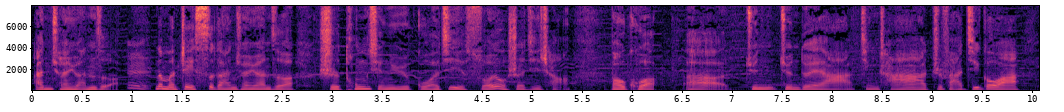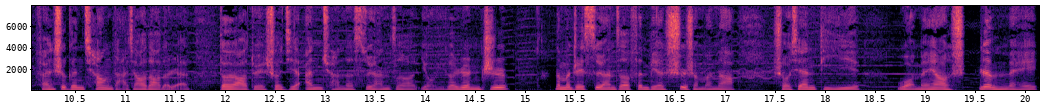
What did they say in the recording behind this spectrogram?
安全原则。嗯那么这四个安全原则是通行于国际所有射击场，包括啊、军军队啊、警察啊、执法机构啊，凡是跟枪打交道的人，都要对射击安全的四原则有一个认知。那么这四原则分别是什么呢？首先，第一，我们要认为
